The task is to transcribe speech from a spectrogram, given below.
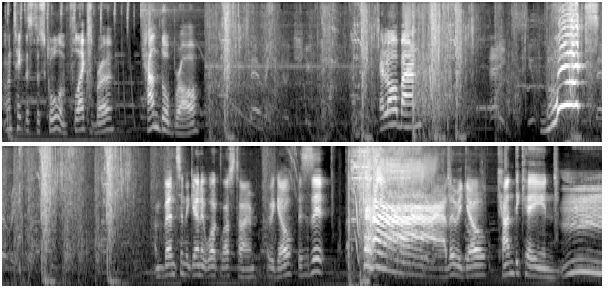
I'm gonna take this to school and flex, bro. Candle, bro. Hello, man. Hey, what? I'm venting again. It worked last time. There we go. This is it. there we go. Candy cane. Mmm.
